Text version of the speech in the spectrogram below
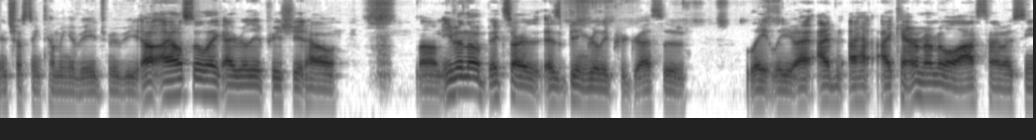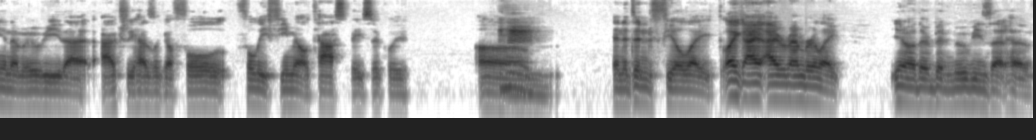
interesting coming of age movie. I, I also like I really appreciate how um, even though Pixar is being really progressive, lately. I, I I I can't remember the last time I've seen a movie that actually has like a full fully female cast basically. Um Mhm. and it didn't feel like like I I remember like you know there've been movies that have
